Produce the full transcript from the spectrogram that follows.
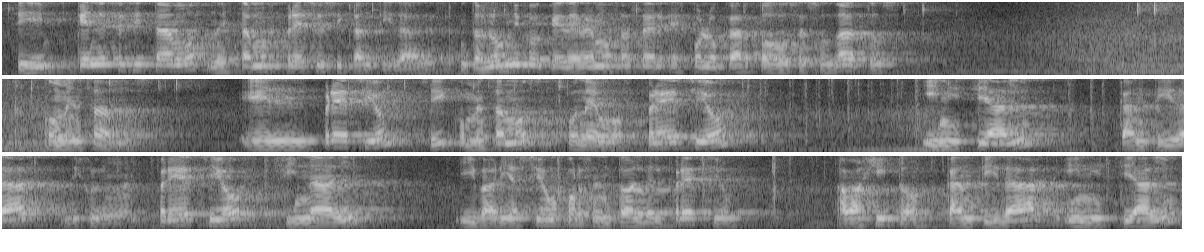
¿Sí? ¿Qué necesitamos? Necesitamos precios y cantidades. Entonces lo único que debemos hacer es colocar todos esos datos. Comenzamos. El precio, ¿sí? Comenzamos, ponemos precio inicial, cantidad, precio final y variación porcentual del precio. Abajito, cantidad inicial,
